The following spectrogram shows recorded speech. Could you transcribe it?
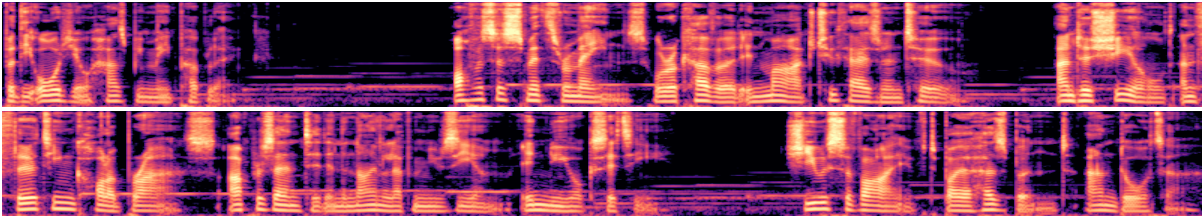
but the audio has been made public. Officer Smith's remains were recovered in March 2002, and her shield and 13 collar brass are presented in the 9 11 Museum in New York City. She was survived by her husband and daughter.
